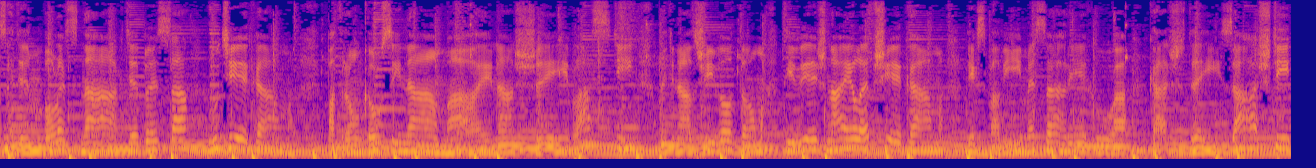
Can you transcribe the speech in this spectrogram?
Sedem bolestná k tebe sa utiekam, Patrónkou si nám aj našej vlasti, veď nás životom ty vieš najlepšie kam. Nech zbavíme sa hriechu a každej zášti,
